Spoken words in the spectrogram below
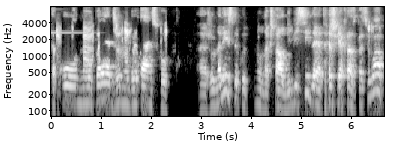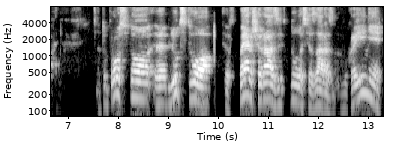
таку неупереджену британську е, журналістику, ну на кшталт BBC, де я теж якраз працював, то просто е, людство в перший раз зіткнулося зараз в Україні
